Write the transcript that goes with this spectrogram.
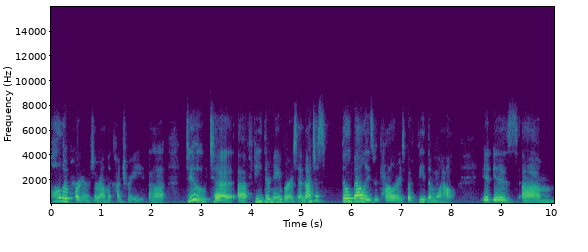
all their partners around the country uh, do to uh, feed their neighbors and not just fill bellies with calories, but feed them well. It is um,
